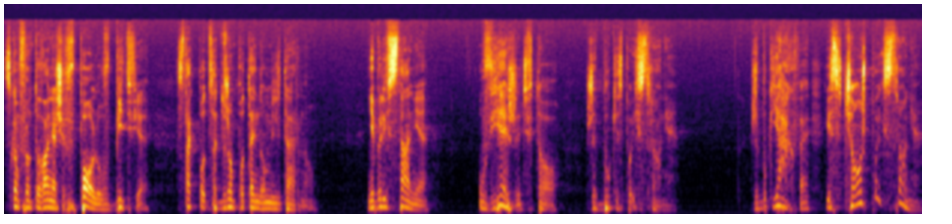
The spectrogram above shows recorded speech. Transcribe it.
skonfrontowania się w polu, w bitwie z tak, z tak dużą potęgą militarną. Nie byli w stanie uwierzyć w to, że Bóg jest po ich stronie. Że Bóg Jahwe jest wciąż po ich stronie.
